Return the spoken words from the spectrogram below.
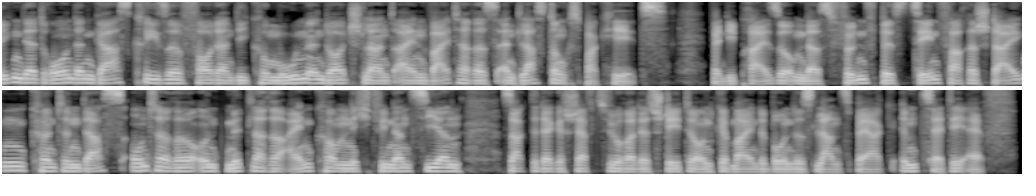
Wegen der drohenden Gaskrise fordern die Kommunen in Deutschland ein weiteres Entlastungspaket. Wenn die Preise um das fünf- bis zehnfache steigen, könnten das untere und mittlere Einkommen nicht finanzieren, sagte der Geschäftsführer des Städte- und Gemeindebundes Landsberg im ZDF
